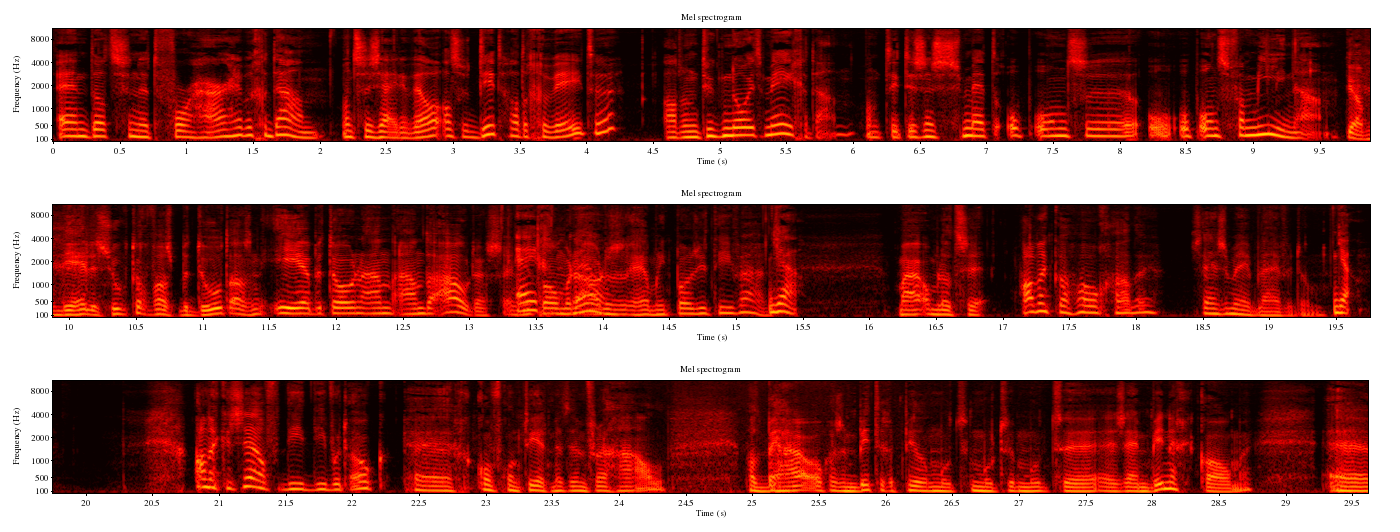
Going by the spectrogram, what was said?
En dat ze het voor haar hebben gedaan. Want ze zeiden wel, als we dit hadden geweten hadden natuurlijk nooit meegedaan. Want dit is een smet op, onze, op ons familienaam. Ja, want die hele zoektocht was bedoeld als een eerbetoon aan, aan de ouders. En nu komen de ouders er helemaal niet positief uit. Ja. Maar omdat ze Anneke hoog hadden, zijn ze mee blijven doen. Ja. Anneke zelf, die, die wordt ook uh, geconfronteerd met een verhaal... wat bij haar ook als een bittere pil moet, moet, moet uh, zijn binnengekomen. Uh,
